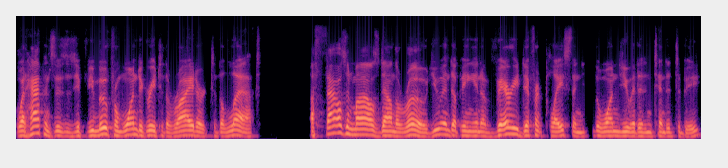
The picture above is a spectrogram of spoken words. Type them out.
what happens is, is if you move from one degree to the right or to the left, a thousand miles down the road, you end up being in a very different place than the one you had intended to be.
